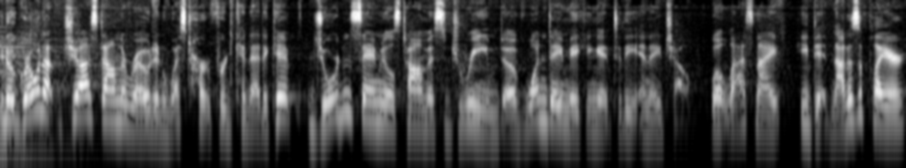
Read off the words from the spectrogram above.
You know, growing up just down the road in West Hartford, Connecticut, Jordan Samuels Thomas dreamed of one day making it to the NHL. Well, last night he did, not as a player,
